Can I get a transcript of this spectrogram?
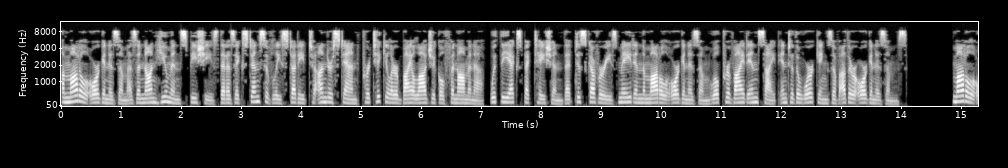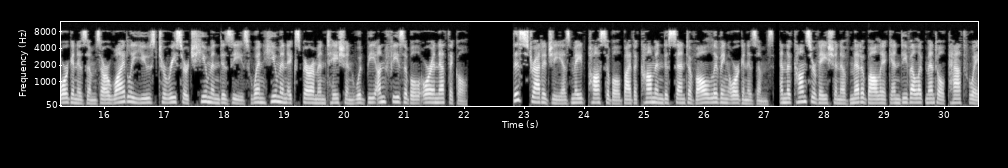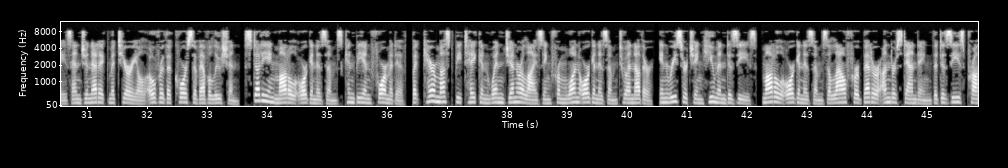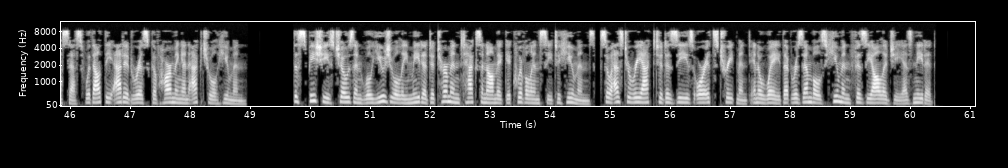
A model organism is a non-human species that is extensively studied to understand particular biological phenomena, with the expectation that discoveries made in the model organism will provide insight into the workings of other organisms. Model organisms are widely used to research human disease when human experimentation would be unfeasible or unethical. This strategy is made possible by the common descent of all living organisms, and the conservation of metabolic and developmental pathways and genetic material over the course of evolution. Studying model organisms can be informative, but care must be taken when generalizing from one organism to another. In researching human disease, model organisms allow for better understanding the disease process without the added risk of harming an actual human. The species chosen will usually meet a determined taxonomic equivalency to humans, so as to react to disease or its treatment in a way that resembles human physiology as needed.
